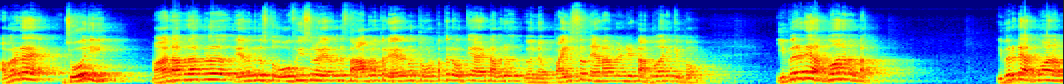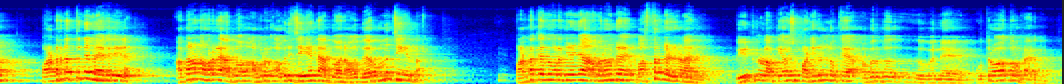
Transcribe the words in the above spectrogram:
അവരുടെ ജോലി മാതാപിതാക്കൾ ഏതെങ്കിലും ഓഫീസിലോ ഏതെങ്കിലും സ്ഥാപനത്തിലോ ഏതെങ്കിലും തോട്ടത്തിലോ ഒക്കെ ആയിട്ട് അവർ പിന്നെ പൈസ നേടാൻ വേണ്ടിയിട്ട് അധ്വാനിക്കുമ്പോൾ ഇവരുടെ അധ്വാനം എന്താ? ഇവരുടെ അധ്വാനം പഠനത്തിന്റെ മേഖലയിലാണ് അതാണ് അവരുടെ അധ്വാനം അവർ അവർ ചെയ്യേണ്ട അധ്വാനം. അത് വേറെ ഒന്നും ചെയ്യണ്ട. പണ്ടൊക്കെ എന്ന് പറഞ്ഞു കഴിഞ്ഞാൽ അവനവന്റെ വസ്ത്രം കഴുകണമായിരുന്നു. വീട്ടിലുള്ള അത്യാവശ്യം പണികളിലൊക്കെ അവർക്ക് പിന്നെ ഉത്തരവാദിത്വം ഉണ്ടായിരുന്നു.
